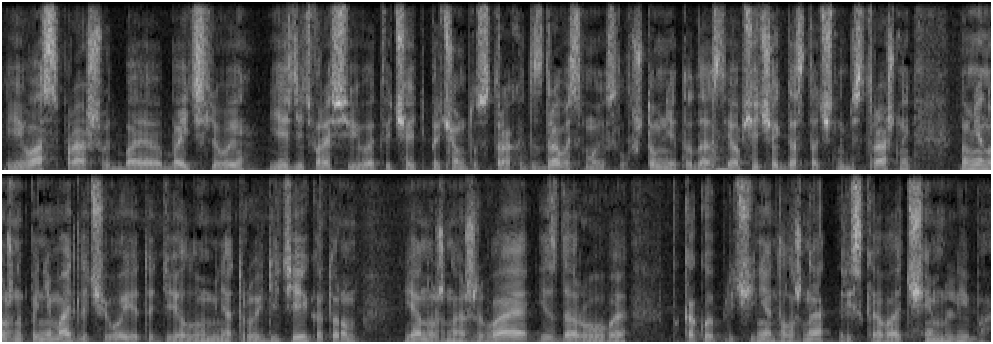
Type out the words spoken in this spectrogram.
и вас спрашивают, бо- боитесь ли вы ездить в Россию? Вы отвечаете, при чем тут страх? Это здравый смысл, что мне это даст? Я вообще человек достаточно бесстрашный, но мне нужно понимать, для чего я это делаю. У меня трое детей, которым я нужна живая и здоровая. По какой причине я должна рисковать чем-либо?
